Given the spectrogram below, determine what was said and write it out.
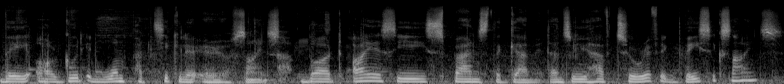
they are good in one particular area of science, but ISC spans the gamut. And so you have terrific basic science,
